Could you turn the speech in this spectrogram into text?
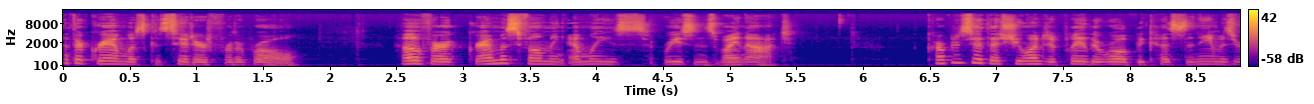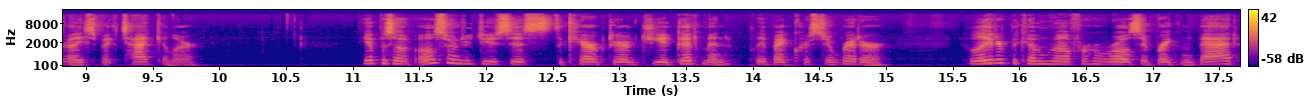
Heather Graham was considered for the role. However, Graham was filming Emily's Reasons Why Not. Carpenter said that she wanted to play the role because the name is really spectacular. The episode also introduces the character of Gia Goodman, played by Krysten Ritter, who later became known for her roles in Breaking Bad,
